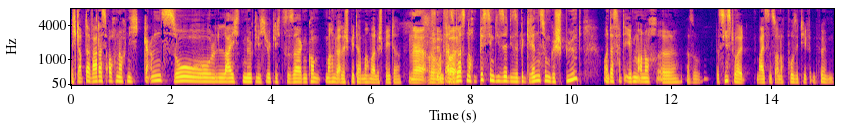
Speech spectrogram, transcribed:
ich glaube, da war das auch noch nicht ganz so leicht möglich, wirklich zu sagen, komm, machen wir alles später, machen wir alles später. Naja, auf so, jeden und Fall. also du hast noch ein bisschen diese, diese Begrenzung gespürt und das hat eben auch noch, äh, also das siehst du halt meistens auch noch positiv im Film.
